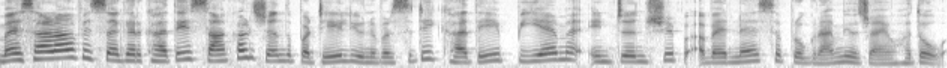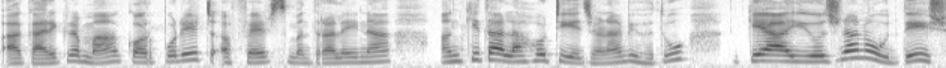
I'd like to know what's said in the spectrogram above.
મહેસાણા વિસનગર ખાતે સાંકળચંદ પટેલ યુનિવર્સિટી ખાતે પીએમ ઇન્ટર્નશીપ અવેરનેસ પ્રોગ્રામ યોજાયો હતો. આ કાર્યક્રમમાં કોર્પોરેટ અફેર્સ મંત્રાલયના અંકિતા લાહોટીએ જણાવ્યું હતું કે આ યોજનાનો ઉદ્દેશ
